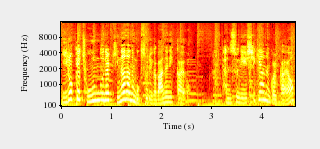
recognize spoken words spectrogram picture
이렇게 좋은 분을 비난하는 목소리가 많으니까요. 단순히 시기하는 걸까요?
